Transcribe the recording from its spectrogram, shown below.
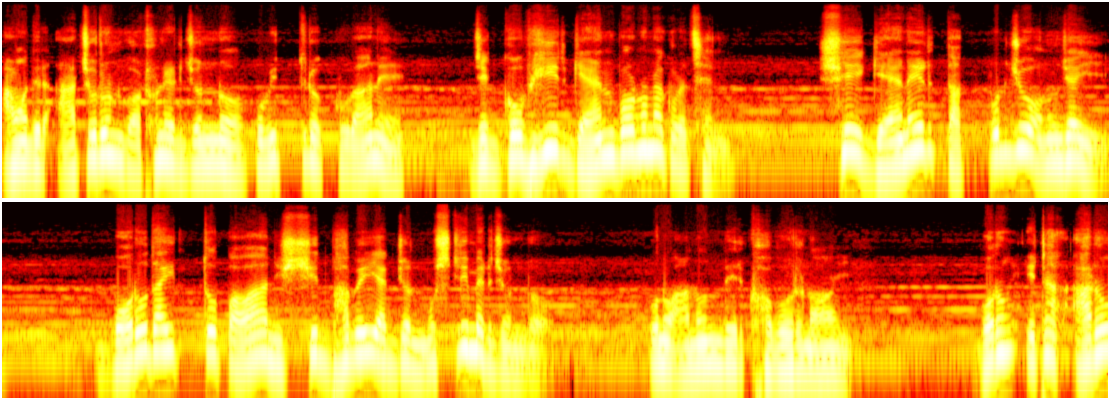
আমাদের আচরণ গঠনের জন্য পবিত্র কোরআনে যে গভীর জ্ঞান বর্ণনা করেছেন, সেই জ্ঞানের তাৎপর্য অনুযায়ী বড় দায়িত্ব পাওয়া নিশ্চিতভাবেই একজন মুসলিমের জন্য কোনো আনন্দের খবর নয়। বরং এটা আরও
